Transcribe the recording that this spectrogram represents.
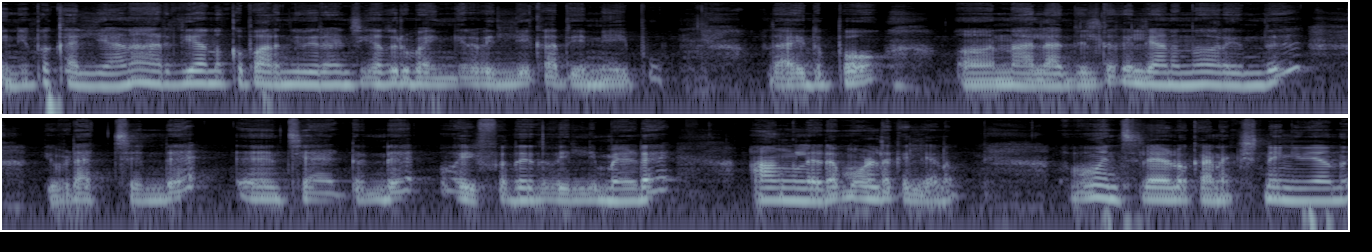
ഇനിയിപ്പോൾ കല്യാണം ആരുതിയാന്നൊക്കെ പറഞ്ഞു വരികയാണെന്ന് അതൊരു ഭയങ്കര വലിയ കഥ തന്നെയായി പോകും അതായത് ഇപ്പോൾ നാലാം കല്യാണം എന്ന് പറയുന്നത് ഇവിടെ അച്ഛന്റെ ചേട്ടന്റെ വൈഫ് അതായത് വല്യമ്മയുടെ ആങ്ങളയുടെ മോളുടെ കല്യാണം. അപ്പോൾ മനസ്സിലായല്ലോ കണക്ഷൻ എങ്ങനെയാണ്.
